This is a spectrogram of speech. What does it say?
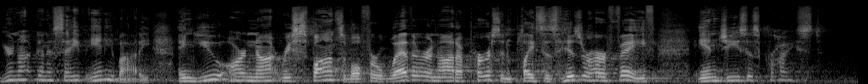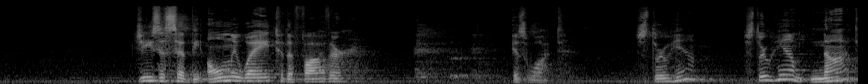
You're not going to save anybody. And you are not responsible for whether or not a person places his or her faith in Jesus Christ. Jesus said the only way to the Father is what? It's through Him. It's through Him, not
